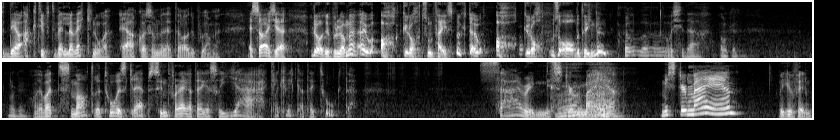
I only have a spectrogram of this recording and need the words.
det å aktivt velge vekk noe er akkurat som med dette radioprogrammet. Jeg sa ikke radioprogrammet er jo akkurat som Facebook. Det er jo akkurat den samme tingen. Det Det var ikke der. Okay. Okay. Og det var et smart retorisk grep. Synd for deg at jeg er så jækla kvikk at jeg tok det. Sorry, Mr. Man. Mr. Man! Hvilken film?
